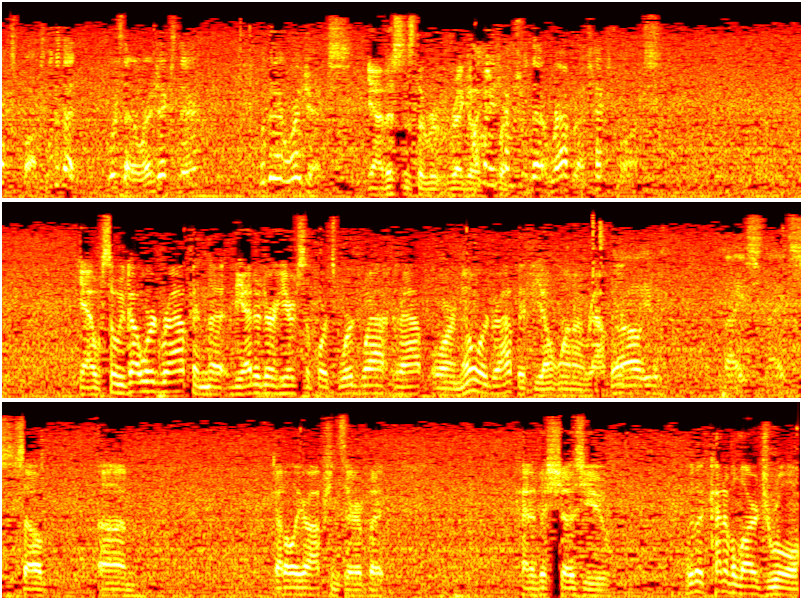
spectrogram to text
text box. Look at that. Where's that regex there? Look at that regex. yeah, this is the regular. How many times would that wrap in a text box? Yeah, so we've got word wrap, and the, the editor here supports word wrap or no word wrap if you don't want to wrap it. Oh, even nice, nice. So, um, got all your options there, but kind of this shows you with a kind of a large rule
